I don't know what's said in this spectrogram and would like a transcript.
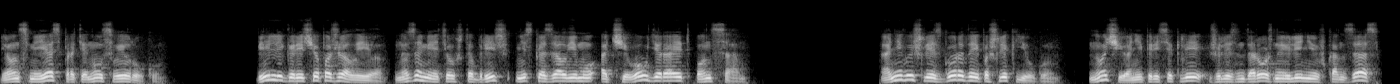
И он, смеясь, протянул свою руку. Билли горячо пожал ее, но заметил, что Бридж не сказал ему, от чего удирает он сам. Они вышли из города и пошли к югу. Ночью они пересекли железнодорожную линию в Канзас,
